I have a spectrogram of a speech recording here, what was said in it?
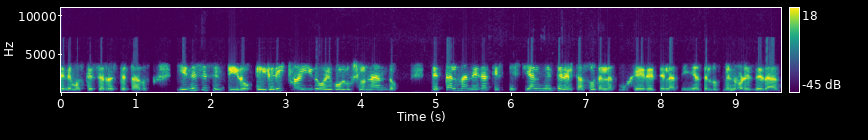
tenemos que ser respetados. Y en ese sentido, el derecho ha ido evolucionando de tal manera que especialmente en el caso de las mujeres, de las niñas, de los menores de edad,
